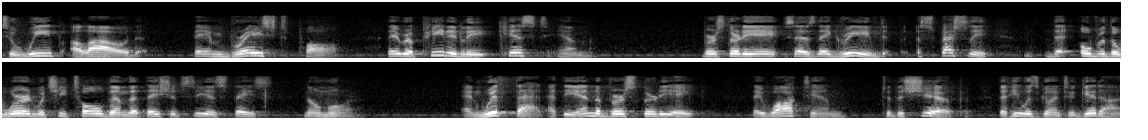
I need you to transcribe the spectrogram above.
to weep aloud. They embraced Paul. They repeatedly kissed him. Verse 38 says they grieved, especially over the word which he told them that they should see his face no more. And with that, at the end of verse 38, they walked him to the ship that he was going to get on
